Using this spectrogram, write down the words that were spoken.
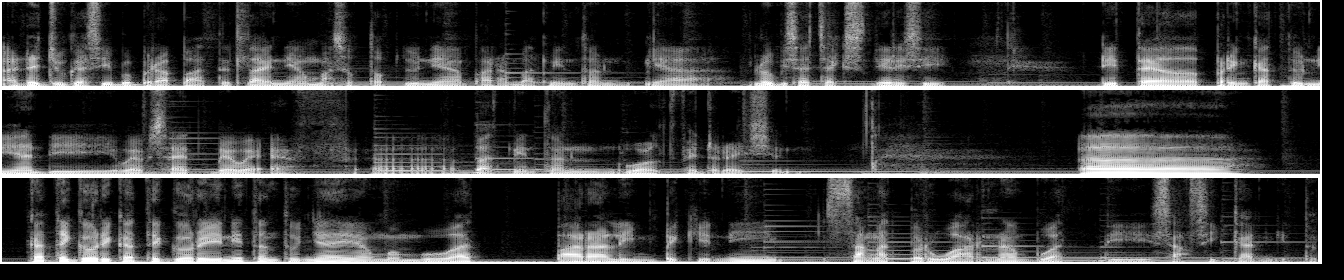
ada juga sih beberapa atlet lain yang masuk top dunia para badminton. Ya, lo bisa cek sendiri sih detail peringkat dunia di website BWF uh, Badminton World Federation. Uh, kategori-kategori ini tentunya yang membuat Paralimpik ini sangat berwarna buat disaksikan gitu.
